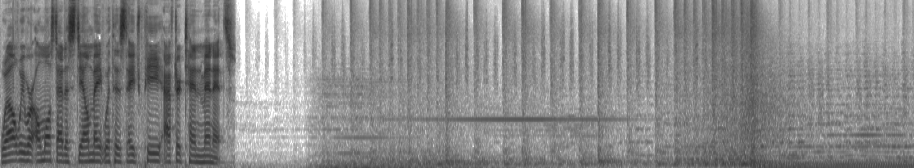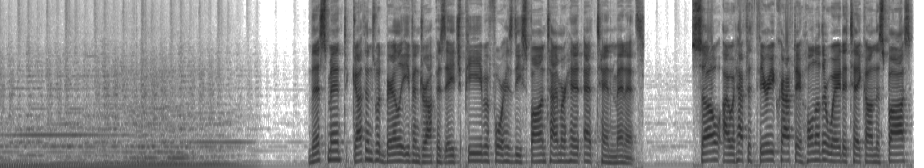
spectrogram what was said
well, we were almost at a stalemate with his HP after 10 minutes. This meant Guthans would barely even drop his HP before his despawn timer hit at 10 minutes. So I would have to theory craft a whole nother way to take on this boss,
